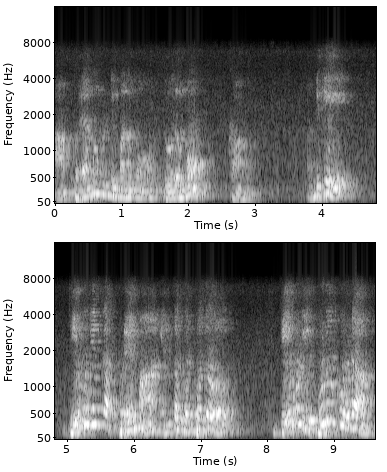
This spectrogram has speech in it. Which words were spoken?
ఆ ప్రేమ నుండి మనము దూరము కాము. అందుకే దేవుని యొక్క ప్రేమ ఎంత గొప్పదో దేవుడు ఎప్పుడూ కూడా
